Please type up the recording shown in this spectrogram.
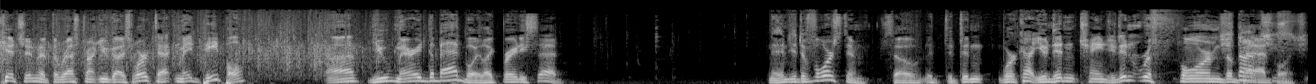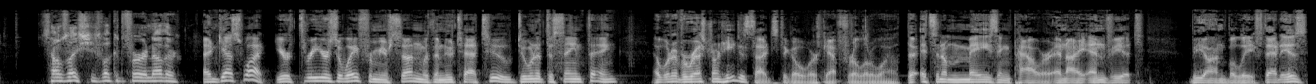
kitchen at the restaurant you guys worked at and made people, uh, you married the bad boy, like Brady said. And you divorced him. So it, it didn't work out. You didn't change. You didn't reform the not- bad boy. she- sounds like she's looking for another. And guess what? You're three years away from your son with a new tattoo, doing it the same thing at whatever restaurant he decides to go work at for a little while. It's an amazing power, and I envy it beyond belief. That is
